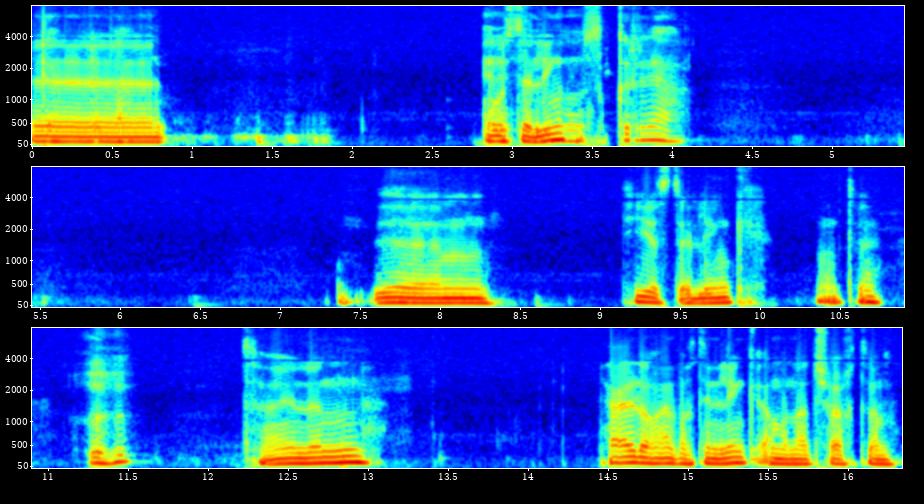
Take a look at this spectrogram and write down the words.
Äh, wo ist der Link? Ähm, hier ist der Link. Warte. Mhm. Teilen. Teil doch einfach den Link, Amanat Schachtam.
